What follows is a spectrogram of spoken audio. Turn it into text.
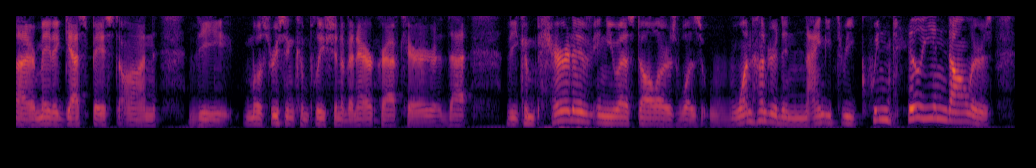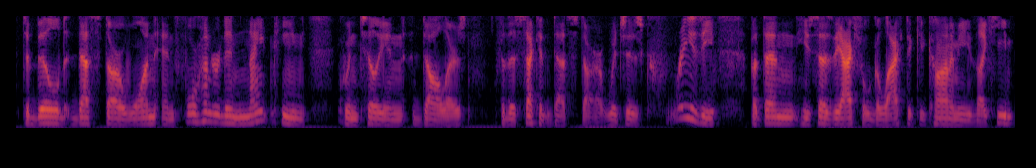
uh, or made a guess based on the most recent completion of an aircraft carrier, that the comparative in US dollars was $193 quintillion dollars to build Death Star 1 and $419 quintillion dollars for the second Death Star, which is crazy. But then he says the actual galactic economy, like he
